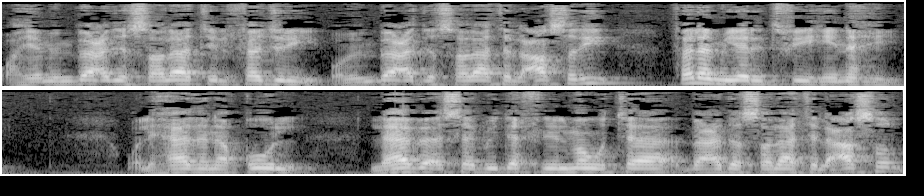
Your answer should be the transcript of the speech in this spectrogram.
وهي من بعد صلاة الفجر ومن بعد صلاة العصر فلم يرد فيه نهي ولهذا نقول لا بأس بدفن الموتى بعد صلاة العصر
